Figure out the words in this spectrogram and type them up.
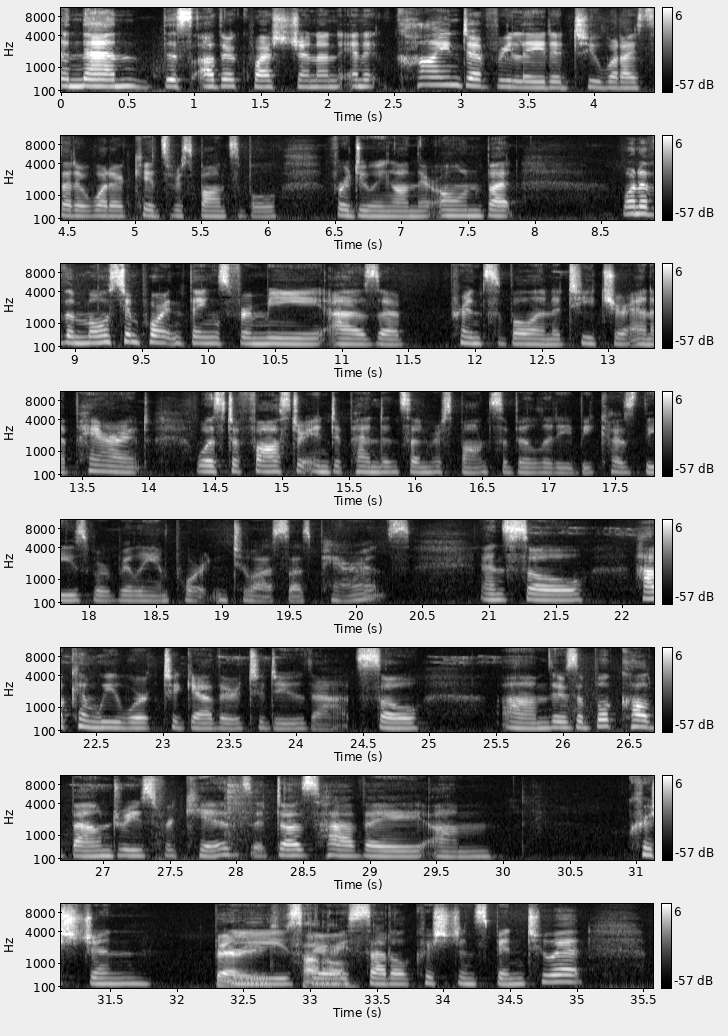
and then this other question and, and it kind of related to what i said of what are kids responsible for doing on their own but one of the most important things for me as a principal and a teacher and a parent was to foster independence and responsibility because these were really important to us as parents. And so, how can we work together to do that? So, um, there's a book called Boundaries for Kids. It does have a um, Christian Very ease, subtle. very subtle Christian spin to it.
